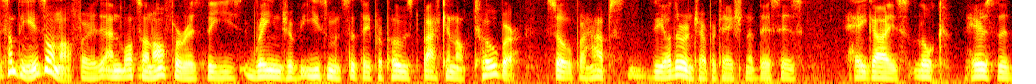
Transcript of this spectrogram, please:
something is on offer, and what's on offer is the range of easements that they proposed back in October. So perhaps the other interpretation of this is hey guys, look, here's the,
